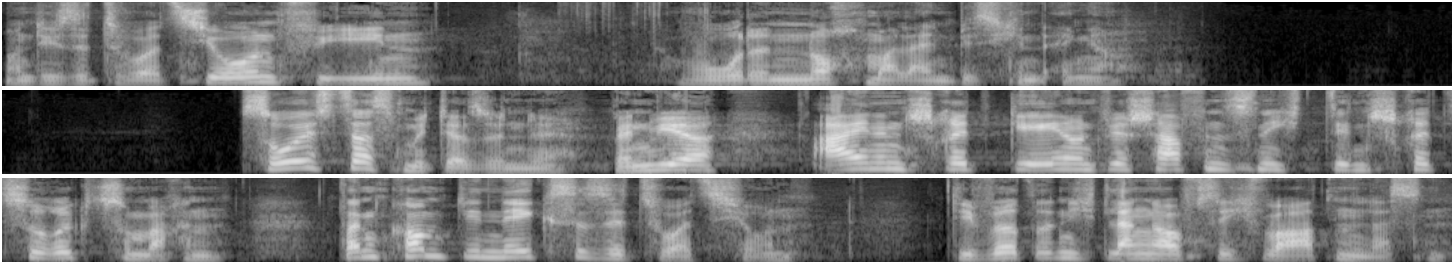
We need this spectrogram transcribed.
Und die Situation für ihn wurde noch mal ein bisschen enger. So ist das mit der Sünde. Wenn wir einen Schritt gehen und wir schaffen es nicht, den Schritt zurückzumachen, dann kommt die nächste Situation. Die wird nicht lange auf sich warten lassen.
